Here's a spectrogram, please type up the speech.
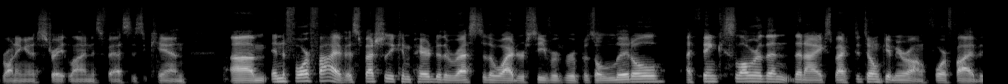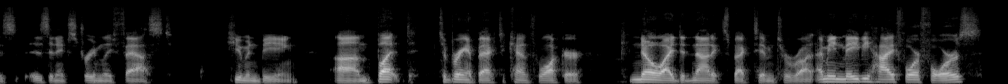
running in a straight line as fast as you can? Um, in the four five, especially compared to the rest of the wide receiver group, is a little, I think, slower than than I expected. Don't get me wrong, four five is is an extremely fast human being. Um, but to bring it back to Kenneth Walker, no, I did not expect him to run. I mean, maybe high four fours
